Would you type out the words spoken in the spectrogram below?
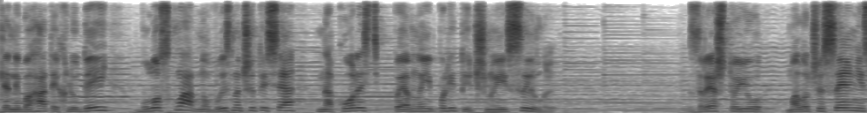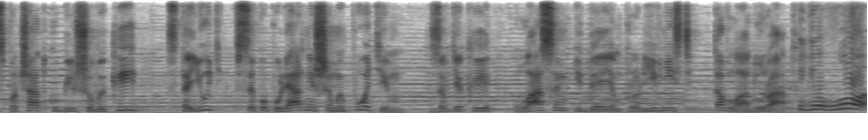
для небагатих людей було складно визначитися на користь певної політичної сили. Зрештою, малочисельні спочатку більшовики стають все популярнішими потім завдяки ласим ідеям про рівність та владу рад. Його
